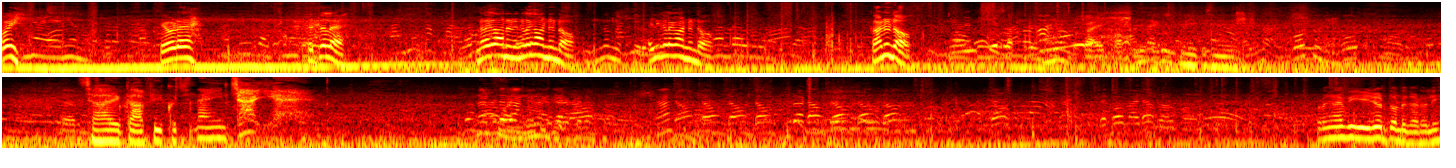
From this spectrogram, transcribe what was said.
ഓയ്. എവിടെ? എത്തല്ലേ നിങ്ങളെ കാണു നിങ്ങളെ കാണുന്നുണ്ടോ? നിങ്ങളെ കാണുന്നുണ്ടോ? കാണുന്നുണ്ടോ? ചായ കാഫി കുച്ച് നൈൻ ചായ ഇവിടെ ഇങ്ങനെ വീഡിയോ എടുത്തോണ്ട് കേടോലി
